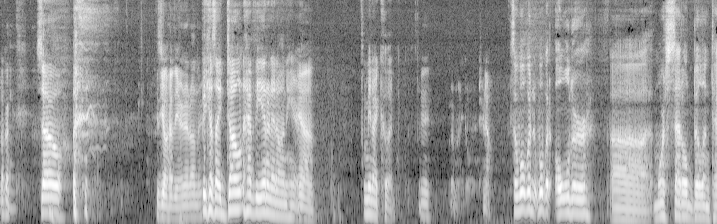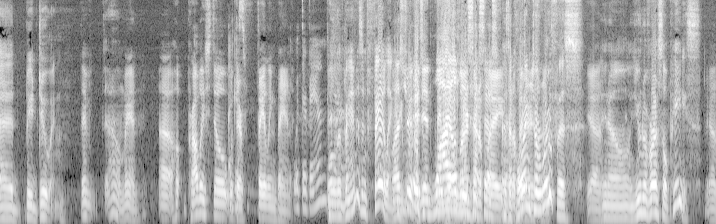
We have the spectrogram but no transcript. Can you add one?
Okay, so because you don't have the internet on there. Because I don't have the internet on here. Yeah, I mean, I could. Yeah. I'm not going to. no. So what would what would older, uh, more settled Bill and Ted be doing? They've oh man, uh, ho- probably still with their failing band. with their band. Well, yeah. their band isn't failing. Well, that's anymore. true. They did. Wildly learned how to play successful. Because how to play according to. Rufus, Yeah. you know, universal peace Yeah.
